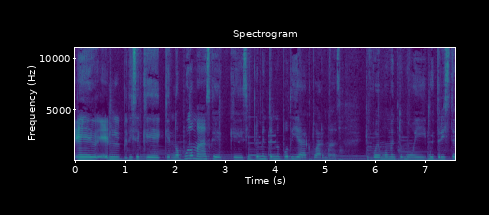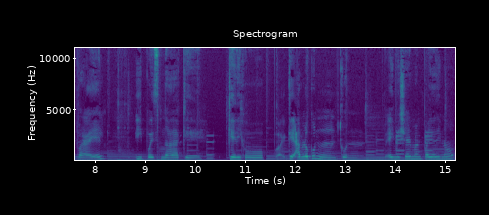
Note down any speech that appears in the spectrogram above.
eh, él dice que, que, no pudo más, que, que, simplemente no podía actuar más, que fue un momento muy, muy triste para él. Y pues nada que que dijo, que habló con, con Amy Sherman Palladino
